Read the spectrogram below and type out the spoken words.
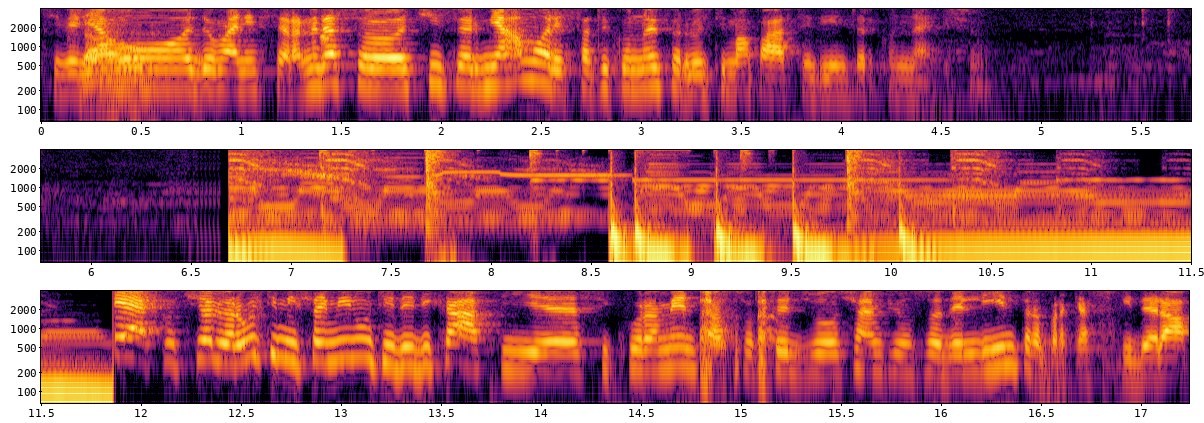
Ci vediamo Ciao. domani sera. Noi adesso ci fermiamo, restate con noi per l'ultima parte di Interconnection. Eccoci, allora, ultimi sei minuti dedicati eh, sicuramente al sorteggio Champions dell'Inter perché sfiderà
